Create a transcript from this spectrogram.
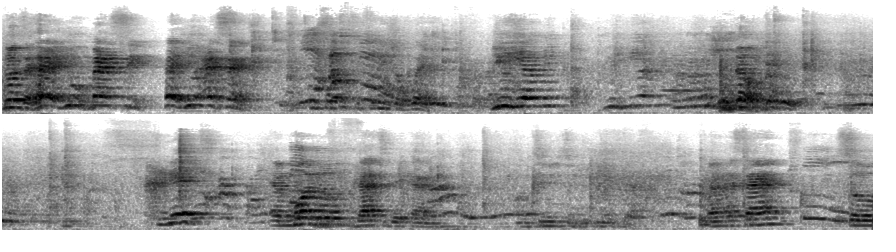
Don't say, Hey, you, Mercy. Hey, you, Essence. You're supposed to finish your work. Do you hear me? You hear me? No. Create a model that they can continue to use that. You understand? So,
